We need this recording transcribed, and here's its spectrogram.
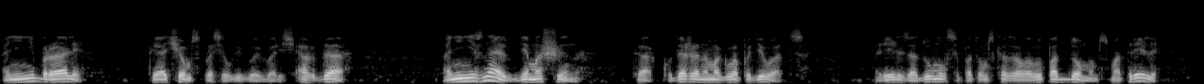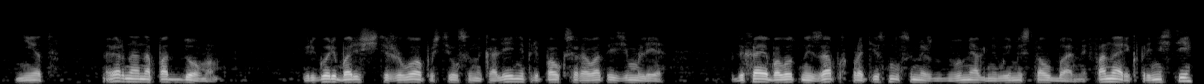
«Они не брали». «Ты о чем?» — спросил Григорий Борисович. «Ах, да». Они не знают, где машина. Так, куда же она могла подеваться? Рель задумался, потом сказал, а вы под домом смотрели? Нет. Наверное, она под домом. Григорий Борисович тяжело опустился на колени, припал к сыроватой земле. Вдыхая болотный запах, протиснулся между двумя гнилыми столбами. «Фонарик принести?»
